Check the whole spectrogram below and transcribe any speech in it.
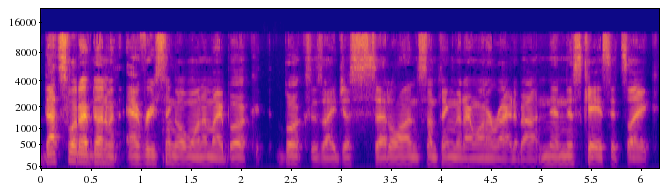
that's what i've done with every single one of my book books is i just settle on something that i want to write about. And in this case it's like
